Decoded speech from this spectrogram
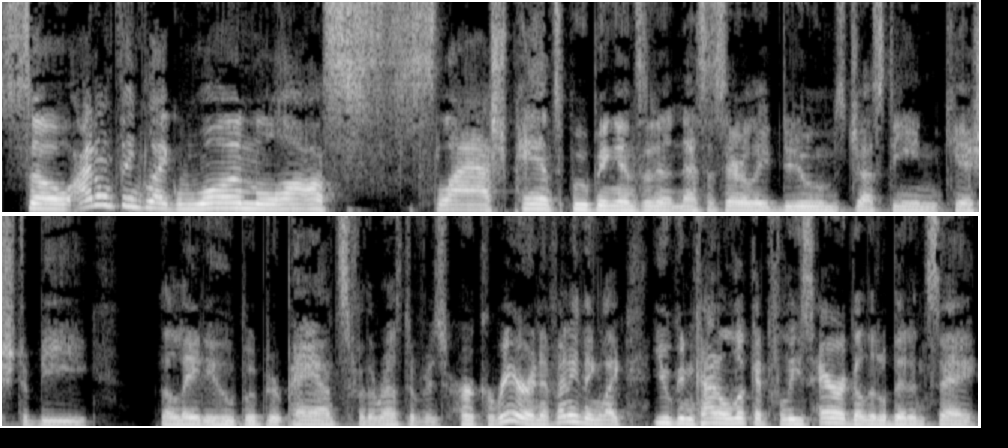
So I don't think like one loss slash pants pooping incident necessarily dooms Justine Kish to be the lady who pooped her pants for the rest of his, her career. And if anything, like you can kind of look at Felice Herrig a little bit and say,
